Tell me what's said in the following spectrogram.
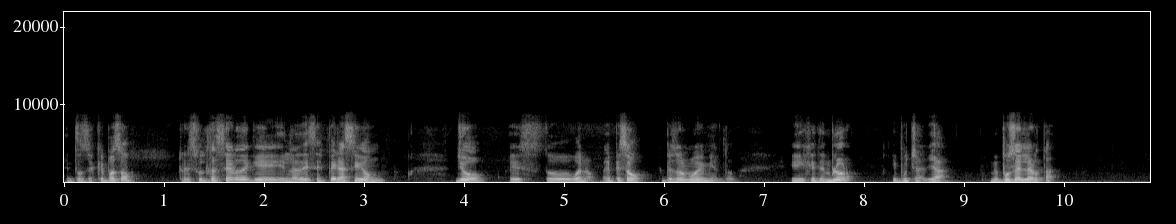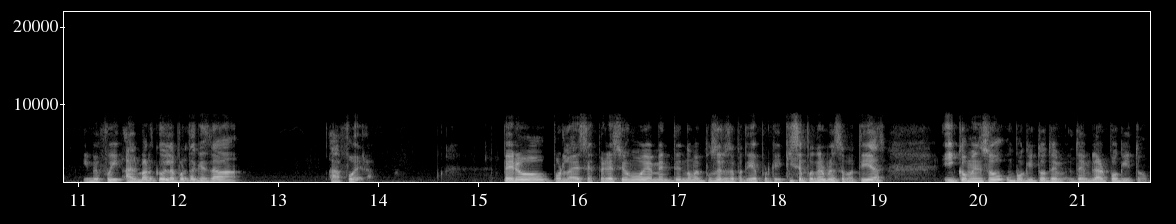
Entonces, ¿qué pasó? Resulta ser de que en la desesperación, yo, esto, bueno, empezó, empezó el movimiento. Y dije, temblor, y pucha, ya. Me puse alerta y me fui al marco de la puerta que estaba afuera. Pero por la desesperación, obviamente, no me puse las zapatillas porque quise ponerme las zapatillas y comenzó un poquito a tem- temblar poquito.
